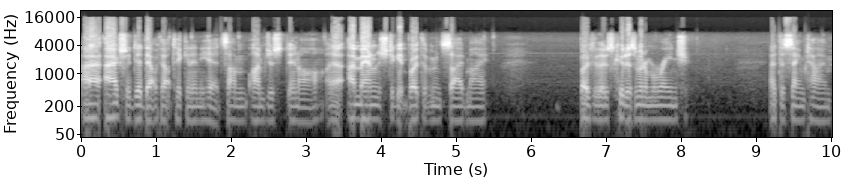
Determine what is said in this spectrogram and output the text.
I, I actually did that without taking any hits. I'm I'm just in awe. I, I managed to get both of them inside my both of those Cudas minimum range at the same time.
